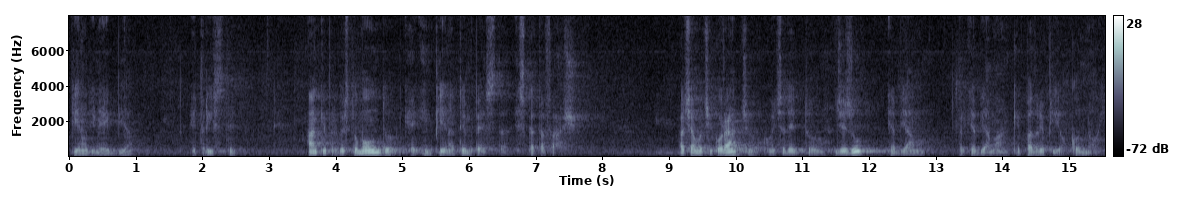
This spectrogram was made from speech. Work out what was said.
pieno di nebbia e triste, anche per questo mondo che è in piena tempesta e scatafascio. Facciamoci coraggio, come ci ha detto Gesù, abbiamo, perché abbiamo anche Padre Pio con noi.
